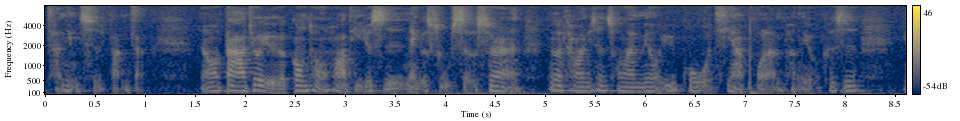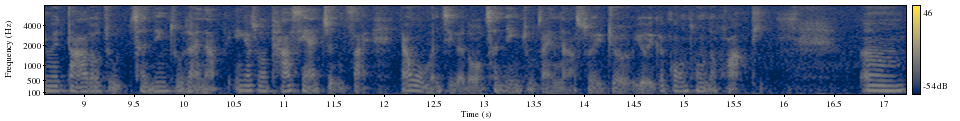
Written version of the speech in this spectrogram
餐厅吃饭这样，然后大家就有一个共同话题，就是那个宿舍。虽然那个台湾女生从来没有遇过我其他波兰朋友，可是因为大家都住曾经住在那边，应该说她现在正在，但我们几个都曾经住在那，所以就有一个共同的话题。嗯，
